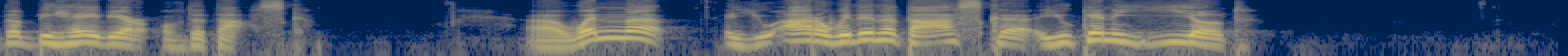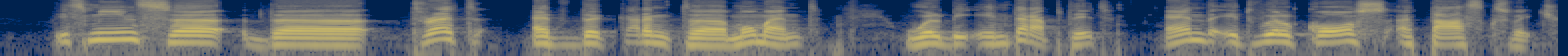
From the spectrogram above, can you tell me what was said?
the behavior of the task. Uh, when uh, you are within a task, uh, you can yield. This means uh, the thread at the current uh, moment will be interrupted and it will cause a task switch.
